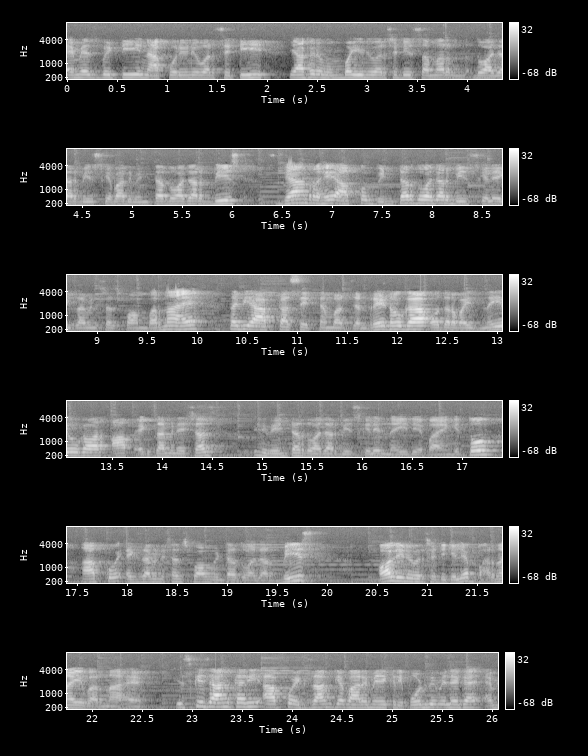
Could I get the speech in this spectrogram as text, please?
एमएसबीटी नागपुर यूनिवर्सिटी या फिर मुंबई यूनिवर्सिटी समर 2020 के बाद विंटर 2020 ध्यान रहे आपको विंटर 2020 के लिए एग्जामिनेशन फॉर्म भरना है, तभी आपका सेट नंबर जनरेट होगा अदरवाइज़ नहीं होगा और आप एग्जामिनेशन विंटर 2020 के लिए नहीं दे पाएँगे। तो आपको examination form winter 2020 all university के लिए भरना ही भरना है। इसकी जानकारी आपको एग्ज़ाम के बारे में एक रिपोर्ट भी मिलेगा एम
